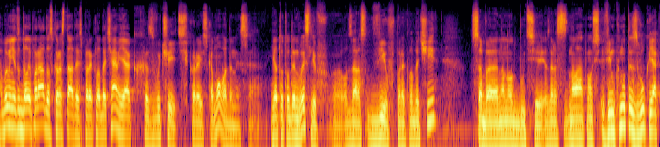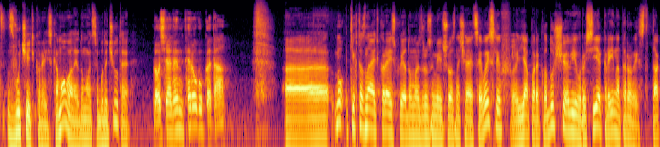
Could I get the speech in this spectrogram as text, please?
ви мені тут дали пораду скористатись перекладачем, як звучить корейська мова Денисе. Я тут один вислів, е, от зараз ввів перекладачі себе на ноутбуці. Я зараз намагатимусь вімкнути звук, як звучить корейська мова. але Я думаю, це буде чути. Росіянин терогукада. Е, ну, ті, хто знають корейську, я думаю, зрозуміють, що означає цей вислів. Я перекладу, що я вів. Росія країна-терорист. Так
